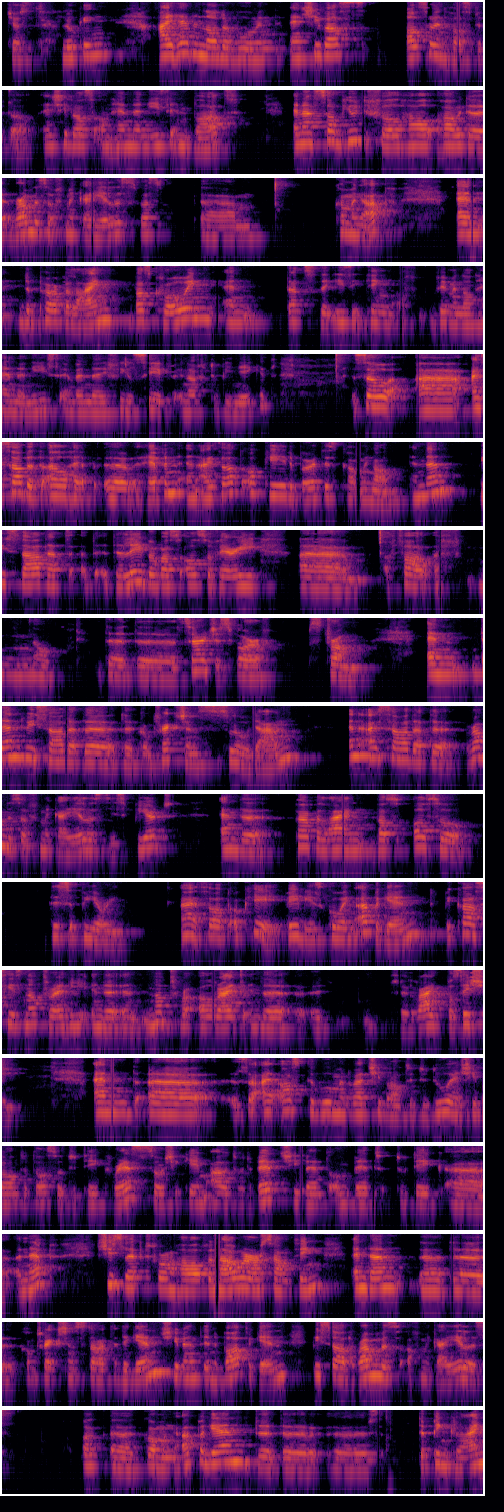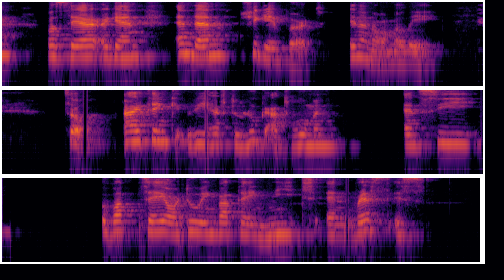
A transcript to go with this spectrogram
just looking. I had another woman and she was also in hospital and she was on hand and knees in bath and I saw beautiful how, how the rhombus of Michaelis was um, coming up and the purple line was growing and that's the easy thing of women on hand and knees and when they feel safe enough to be naked. So uh, I saw that all hap uh, happen and I thought, okay, the birth is coming on. And then we saw that the, the labor was also very, um, fall, uh, no, the, the surges were strong. And then we saw that the, the contractions slowed down. And I saw that the rhombus of Michaelis disappeared and the purple line was also disappearing. I thought, okay, baby is going up again because he's not ready in the, not all right in the, uh, the right position. And uh, so I asked the woman what she wanted to do, and she wanted also to take rest. So she came out of the bed. She went on bed to take uh, a nap. She slept for half an hour or something, and then uh, the contractions started again. She went in the bath again. We saw the rhombus of Michaelis uh, uh, coming up again. The the uh, the pink line was there again, and then she gave birth in a normal way. So I think we have to look at women and see what they are doing, what they need. And rest is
